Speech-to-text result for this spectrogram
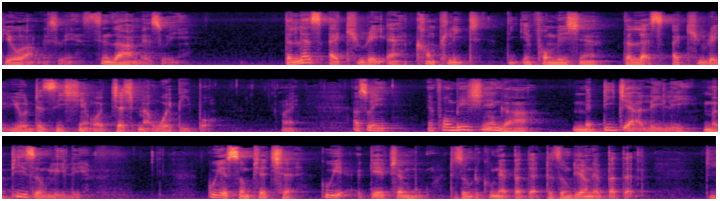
ပြောရမယ်ဆိုရင်စဉ်းစားရမယ်ဆိုရင် the less accurate and complete the information the less accurate your decision or judgment will be ပေါ့ right အဲ့ဆိုရင် information ကမတိကျလေးလေးမပြည့်စုံလေးလေးကိုယ့်ရဲ့ဆုံးဖြတ်ချက်ကိုယ့်ရဲ့အကဲဖြတ်မှုတစုံတစ်ခုနဲ့ပတ်သက်တစုံတစ်ယောက်နဲ့ပတ်သက်ဒီ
